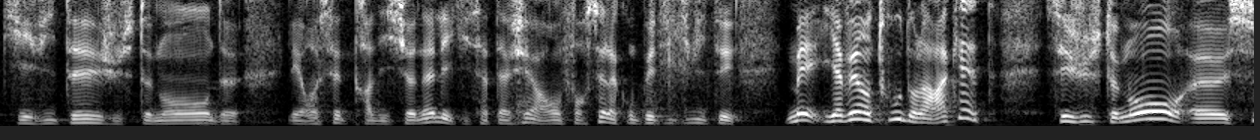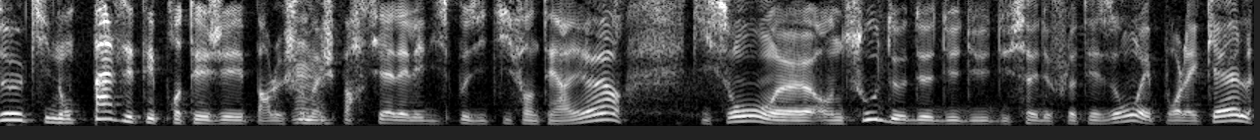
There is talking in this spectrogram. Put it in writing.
qui évitait justement de, les recettes traditionnelles et qui s'attachait à renforcer la compétitivité. Mais il y avait un trou dans la raquette. C'est justement euh, ceux qui n'ont pas été protégés par le chômage mmh. partiel et les dispositifs antérieurs, qui sont euh, en dessous de, de du, seuil de flottaison et pour lesquels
